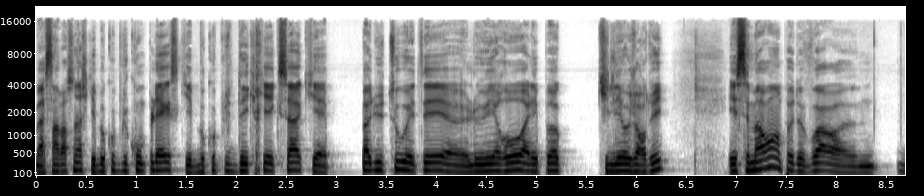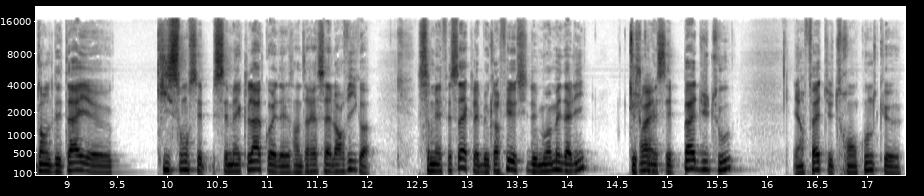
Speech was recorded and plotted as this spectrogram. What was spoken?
bah, c'est un personnage qui est beaucoup plus complexe, qui est beaucoup plus décrié que ça, qui n'a pas du tout été euh, le héros à l'époque qu'il est aujourd'hui. Et c'est marrant un peu de voir euh, dans le détail euh, qui sont ces, ces mecs-là, quoi, et d'aller s'intéresser à leur vie. Quoi. Ça m'a fait ça avec la biographie aussi de Mohamed Ali, que je Ouais. connaissais pas du tout. Et en fait, tu te rends compte que,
